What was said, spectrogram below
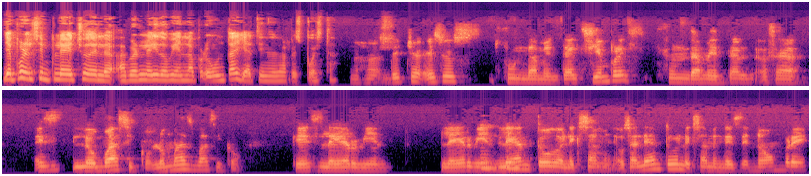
ya por el simple hecho de haber leído bien la pregunta, ya tienes la respuesta. Ajá. De hecho, eso es fundamental, siempre es fundamental, o sea, es lo básico, lo más básico, que es leer bien. Leer bien, lean todo el examen, o sea, lean todo el examen, desde nombre,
